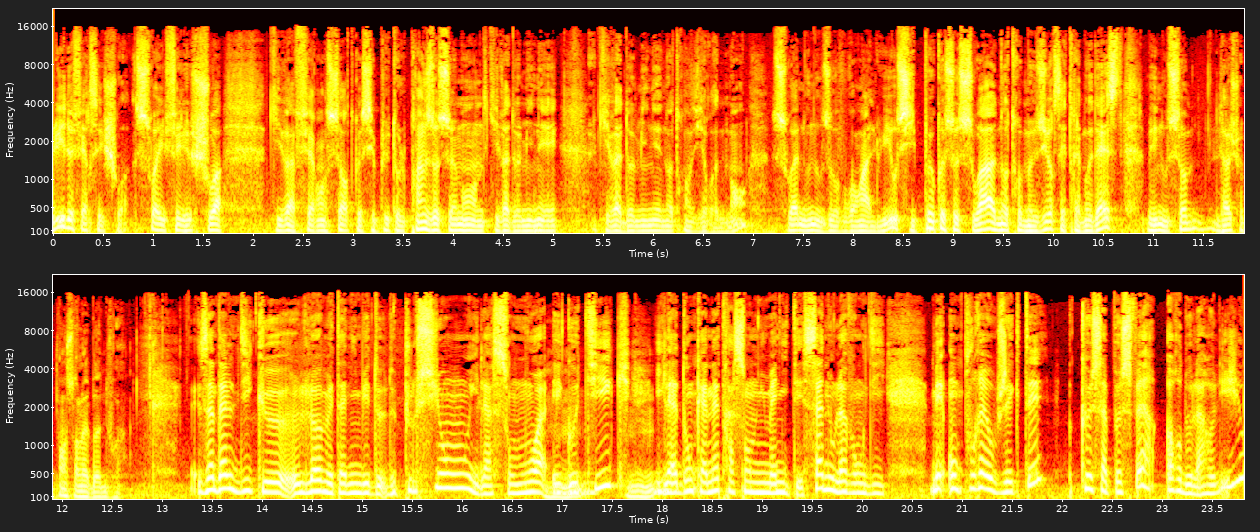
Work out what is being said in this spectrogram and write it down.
lui de faire ses choix. Soit il fait le choix qui va faire en sorte que c'est plutôt le prince de ce monde qui va dominer, qui va dominer notre environnement, soit nous nous ouvrons à lui, aussi peu que ce soit, à notre mesure, c'est très modeste, mais nous sommes là, je pense, dans la bonne voie. Zindel dit que l'homme est animé de, pulsions, il a son moi mmh. égotique, mmh. il a donc à naître à son humanité. Ça, nous l'avons dit. Mais on pourrait objecter que ça peut se faire hors de la religion.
